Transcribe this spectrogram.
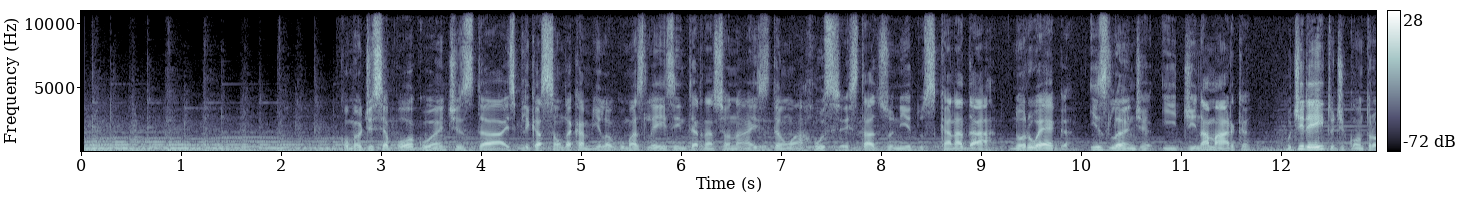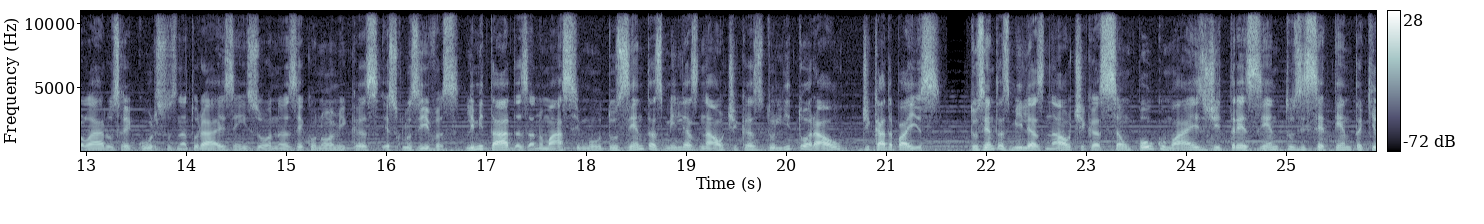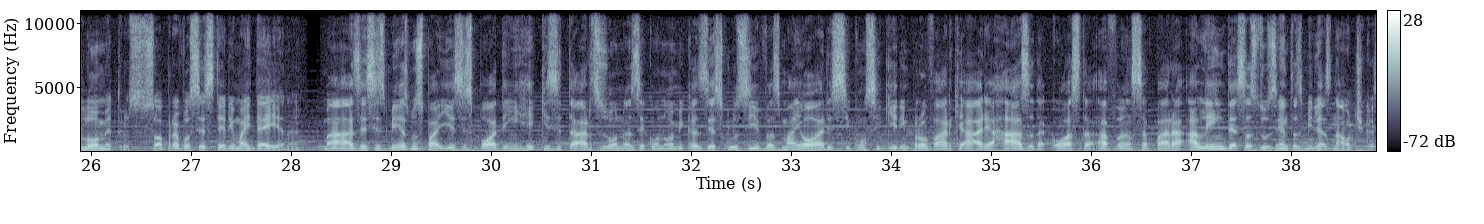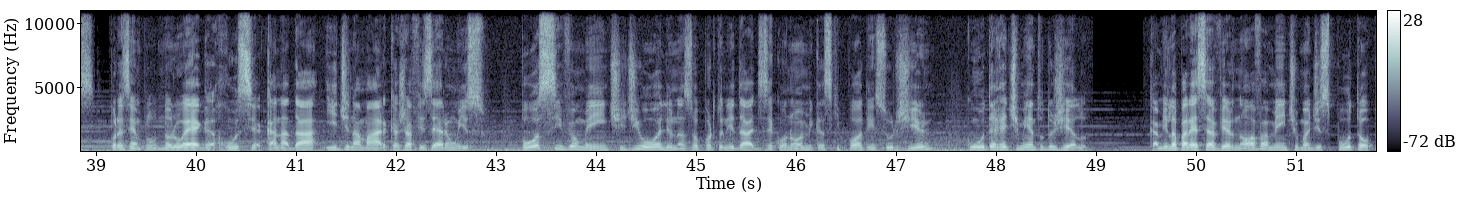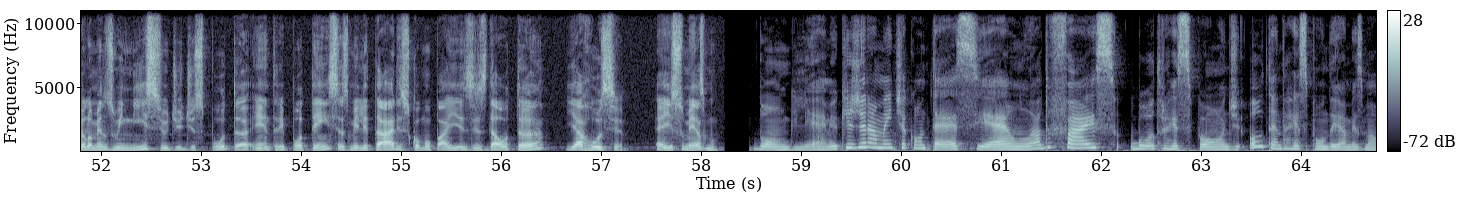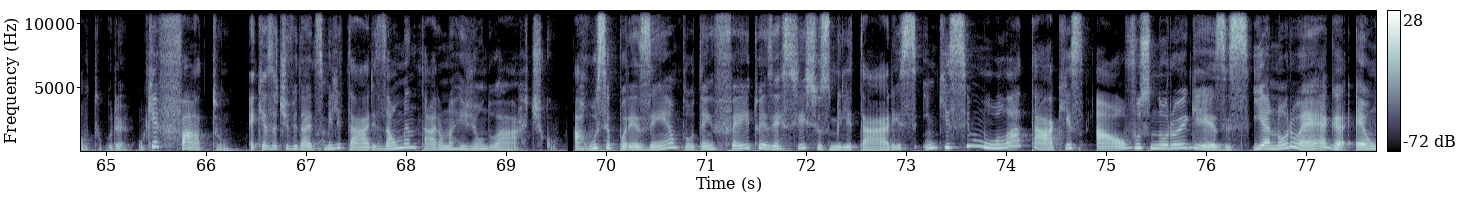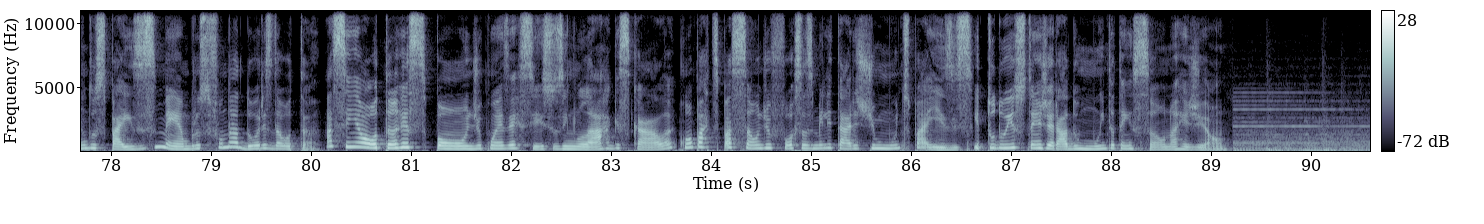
Como eu disse há pouco, antes da explicação da Camila, algumas leis internacionais dão à Rússia, Estados Unidos, Canadá, Noruega, Islândia e Dinamarca o direito de controlar os recursos naturais em zonas econômicas exclusivas, limitadas a no máximo 200 milhas náuticas do litoral de cada país. 200 milhas náuticas são pouco mais de 370 quilômetros, só para vocês terem uma ideia, né? Mas esses mesmos países podem requisitar zonas econômicas exclusivas maiores se conseguirem provar que a área rasa da costa avança para além dessas 200 milhas náuticas. Por exemplo, Noruega, Rússia, Canadá e Dinamarca já fizeram isso, possivelmente de olho nas oportunidades econômicas que podem surgir com o derretimento do gelo. Camila parece haver novamente uma disputa, ou pelo menos o início de disputa, entre potências militares como países da OTAN e a Rússia. É isso mesmo? Bom, Guilherme, o que geralmente acontece é um lado faz, o outro responde ou tenta responder à mesma altura. O que é fato é que as atividades militares aumentaram na região do Ártico. A Rússia, por exemplo, tem feito exercícios militares em que simula ataques a alvos noruegueses, e a Noruega é um dos países membros fundadores da OTAN. Assim, a OTAN responde com exercícios em larga escala, com a participação de forças militares de muitos países, e tudo isso tem gerado muita tensão na região.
